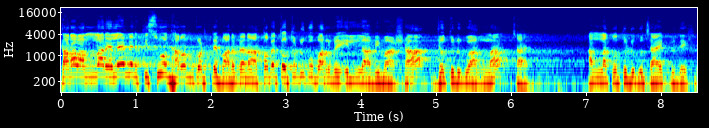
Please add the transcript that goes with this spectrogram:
তারাও আল্লাহর এলেমের কিছুও ধারণ করতে পারবে না, তবে ততটুকু পারবে, ইল্লা বিমা শাহ, যতটুকু আল্লাহ চায়। আল্লাহ কতটুকু চায় একটু দেখি।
